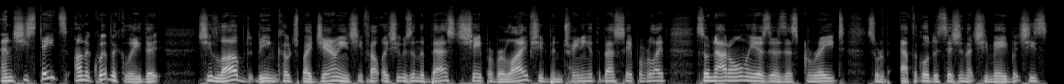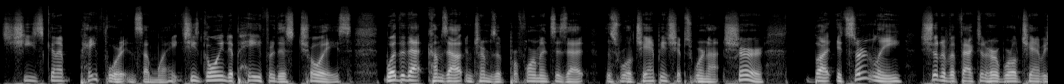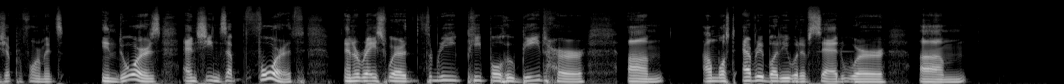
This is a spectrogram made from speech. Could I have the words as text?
And she states unequivocally that she loved being coached by Jerry and she felt like she was in the best shape of her life. She'd been training at the best shape of her life. So not only is there this great sort of ethical decision that she made, but she's she's going to pay for it in some way. She's going to pay for this choice. Whether that comes out in terms of performances at this World Championships, we're not sure, but it certainly should have affected her World Championship performance indoors, and she ends up fourth in a race where three people who beat her um, almost everybody would have said were um,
